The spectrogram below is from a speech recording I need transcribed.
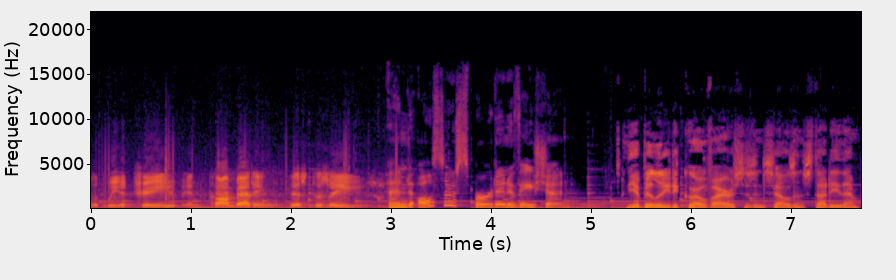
that we achieve in combating this disease. And also spurred innovation. The ability to grow viruses in cells and study them.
